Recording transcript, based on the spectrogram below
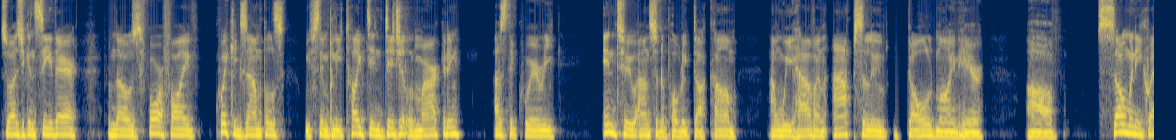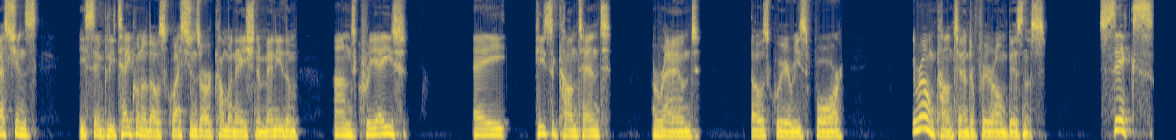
So, as you can see there from those four or five quick examples, we've simply typed in digital marketing as the query into answerthepublic.com and we have an absolute gold mine here of so many questions. You simply take one of those questions or a combination of many of them and create a piece of content around those queries for your own content or for your own business. Six,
